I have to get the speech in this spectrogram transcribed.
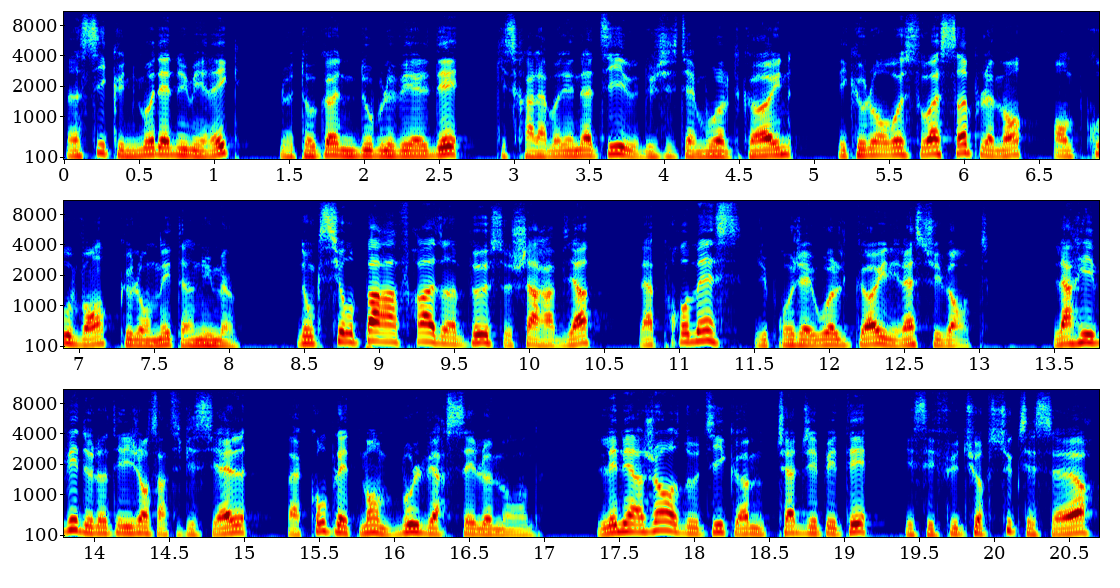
ainsi qu'une monnaie numérique, le token WLD, qui sera la monnaie native du système WorldCoin, et que l'on reçoit simplement en prouvant que l'on est un humain. Donc si on paraphrase un peu ce charabia, la promesse du projet WorldCoin est la suivante. L'arrivée de l'intelligence artificielle va complètement bouleverser le monde. L'émergence d'outils comme ChatGPT et ses futurs successeurs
